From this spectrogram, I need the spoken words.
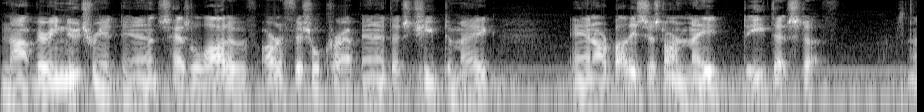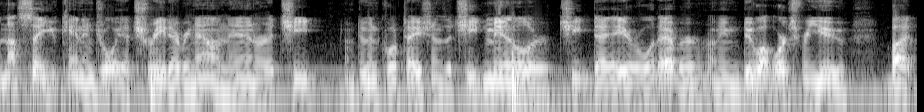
not very nutrient dense, has a lot of artificial crap in it that's cheap to make, and our bodies just aren't made to eat that stuff. And not to say you can't enjoy a treat every now and then or a cheat I'm doing quotations, a cheat meal or cheat day or whatever. I mean, do what works for you. But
